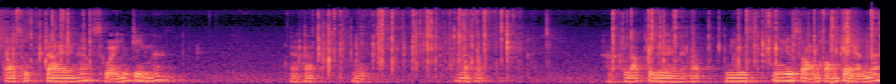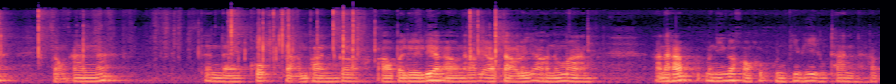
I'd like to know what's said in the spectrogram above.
เต่าสุขใจนะครับ สวยจริงๆนะนะครับนี่นะครับ รับไปเลยนะครับ มีมีสองของแถมนะสองอันนะ ท่านใดครบสามพันก็เอาไปเลยเรียกเอานะครับเอาเต่าหรือเอาหนุมานอะนะครับ วันนี้ก็ขอขอบคุณพี่ๆทุกท่านนะครับ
